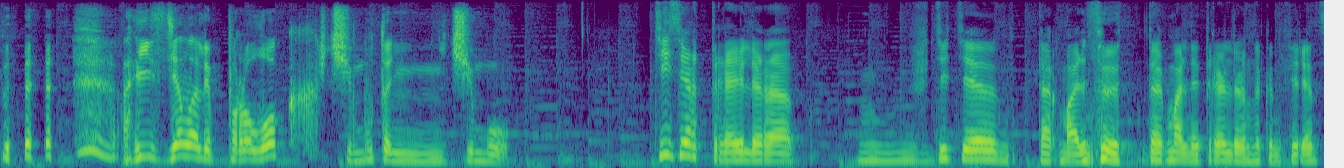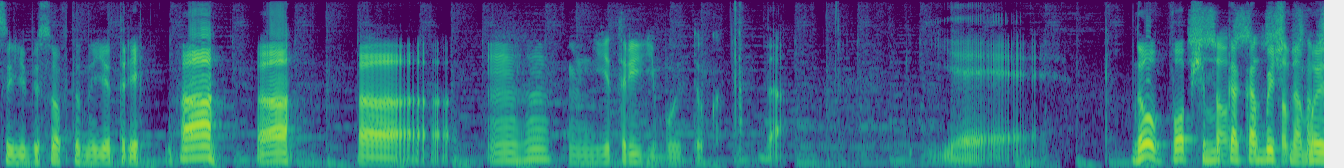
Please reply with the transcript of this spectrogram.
Они сделали пролог к чему-то ничему. Тизер трейлера. Ждите нормальный, нормальный трейлер на конференции Ubisoft на E3. А, а, а. Угу. Е3 не будет только. Да. Е. Ну, в общем, как обычно, мы,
